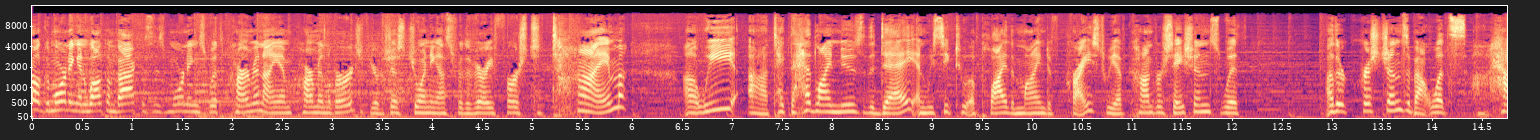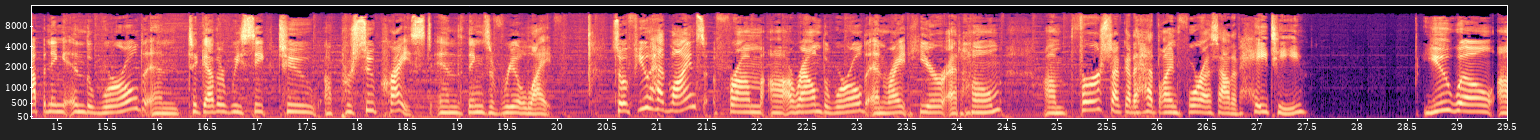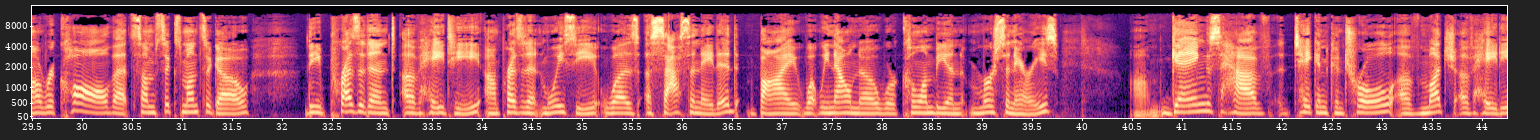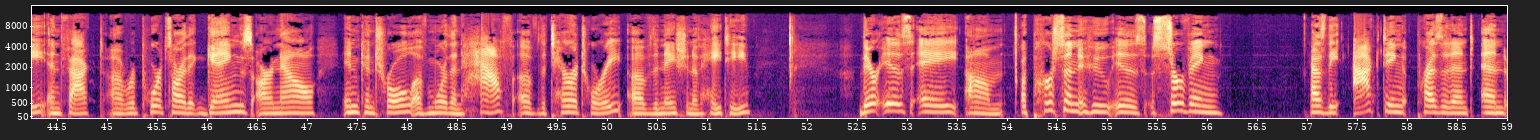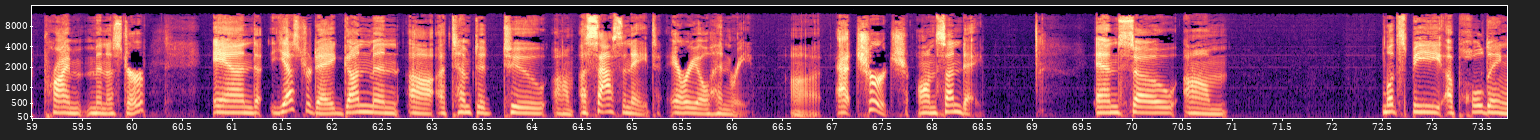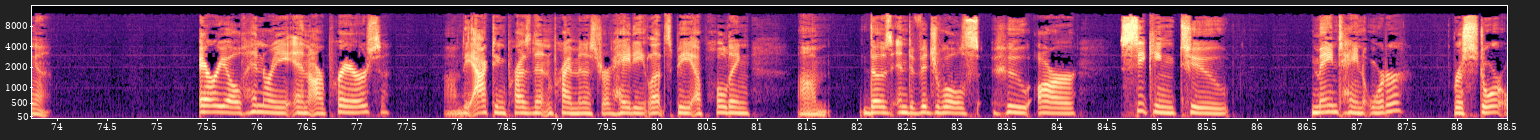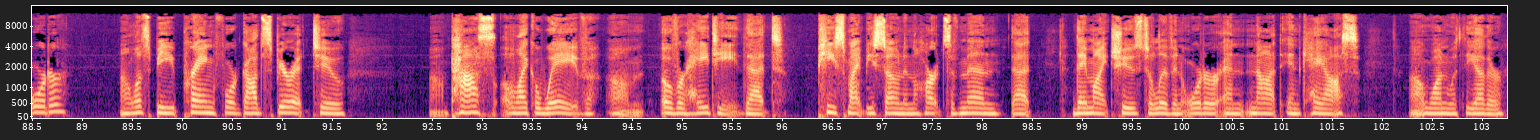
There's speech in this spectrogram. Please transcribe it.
Well, good morning and welcome back. This is Mornings with Carmen. I am Carmen LaBerge. If you're just joining us for the very first time, uh, we uh, take the headline news of the day and we seek to apply the mind of Christ. We have conversations with other Christians about what's uh, happening in the world, and together we seek to uh, pursue Christ in the things of real life. So, a few headlines from uh, around the world and right here at home. Um, first, I've got a headline for us out of Haiti. You will uh, recall that some six months ago, the president of Haiti, uh, President Moise, was assassinated by what we now know were Colombian mercenaries. Um, gangs have taken control of much of Haiti. In fact, uh, reports are that gangs are now in control of more than half of the territory of the nation of Haiti. There is a um, a person who is serving as the acting president and prime minister. And yesterday, gunmen uh, attempted to um, assassinate Ariel Henry uh, at church on Sunday. And so um, let's be upholding Ariel Henry in our prayers, um, the acting president and prime minister of Haiti. Let's be upholding um, those individuals who are seeking to maintain order, restore order. Uh, let's be praying for God's Spirit to uh, pass like a wave um, over Haiti, that peace might be sown in the hearts of men, that they might choose to live in order and not in chaos, uh, one with the other.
